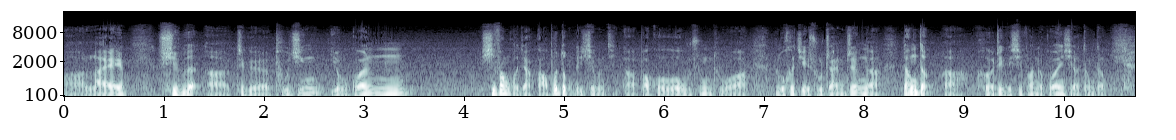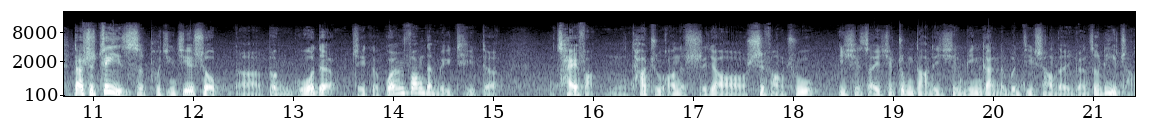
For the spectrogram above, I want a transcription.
啊来询问啊，这个普京有关西方国家搞不懂的一些问题啊，包括俄乌冲突啊，如何结束战争啊等等啊，和这个西方的关系啊等等。但是这一次，普京接受啊本国的这个官方的媒体的采访，嗯，他主要呢是要释放出一些在一些重大的一些敏感的问题上的原则立场。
